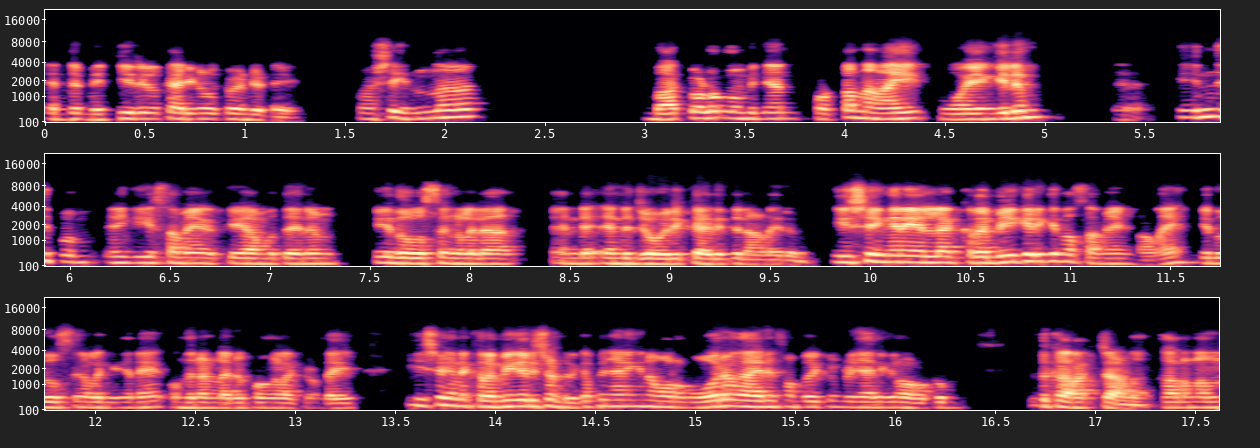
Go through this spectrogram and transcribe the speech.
എന്റെ മെറ്റീരിയൽ കാര്യങ്ങൾക്ക് വേണ്ടിയിട്ടേ. പക്ഷെ ഇന്ന് ബാക്കിയുള്ള മുമ്പ് ഞാൻ പൊട്ടനായി പോയെങ്കിലും ഇന്നിപ്പം എനിക്ക് ഈ സമയമൊക്കെ ആകുമ്പോഴത്തേനും ഈ ദിവസങ്ങളിൽ എന്റെ എന്റെ ജോലിക്കാര്യത്തിലാണേലും ഈശോ ഇങ്ങനെയെല്ലാം ക്രമീകരിക്കുന്ന സമയങ്ങളാണ്. ഈ ദിവസങ്ങളൊക്കെ ഇങ്ങനെ ഒന്ന് രണ്ട് അനുഭവങ്ങളൊക്കെ ഉണ്ട് ഈശോ ഇങ്ങനെ ക്രമീകരിച്ചോണ്ടിരിക്കും. അപ്പൊ ഞാനിങ്ങനെ ഓരോ കാര്യം സംഭവിക്കുമ്പോൾ ഞാൻ ഇങ്ങനെ ഓർക്കും ഇത് കറക്റ്റ് ആണ്. കാരണം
